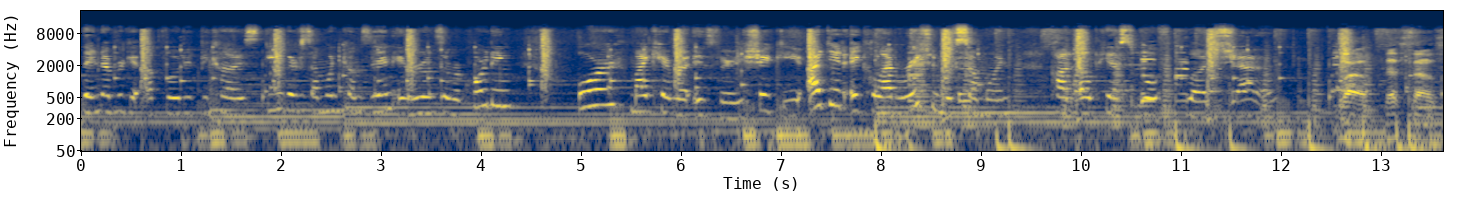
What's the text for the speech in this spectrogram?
they never get uploaded because either someone comes in and ruins the recording or my camera is very shaky. I did a collaboration with someone called LPS Wolf Blood Shadow. Wow, that sounds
